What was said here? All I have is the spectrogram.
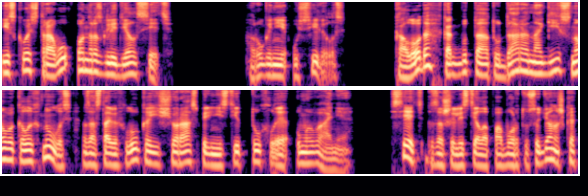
и сквозь траву он разглядел сеть. Ругань усилилось. Колода, как будто от удара ноги, снова колыхнулась, заставив Лука еще раз перенести тухлое умывание. Сеть зашелестела по борту суденышка,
